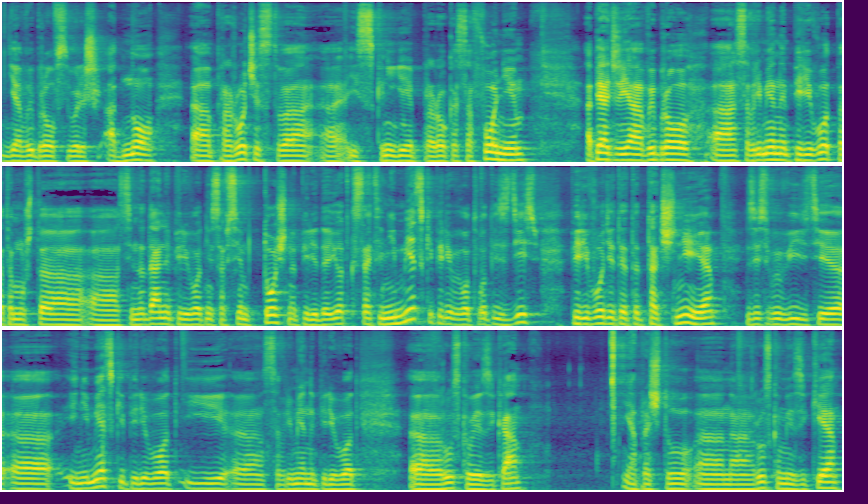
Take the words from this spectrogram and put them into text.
я выбрал всего лишь одно uh, пророчество э, из книги пророка Сафонии. Опять же, я выбрал современный перевод, потому что синодальный перевод не совсем точно передает. Кстати, немецкий перевод, вот и здесь переводит это точнее. Здесь вы видите и немецкий перевод, и современный перевод русского языка. Я прочту на русском языке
